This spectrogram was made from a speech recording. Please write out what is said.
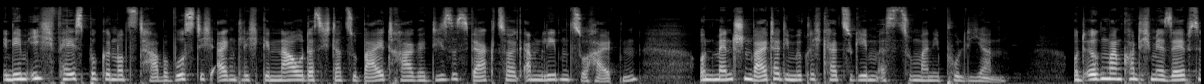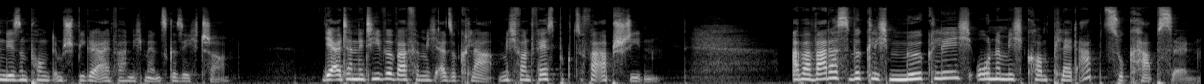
Indem ich Facebook genutzt habe, wusste ich eigentlich genau, dass ich dazu beitrage, dieses Werkzeug am Leben zu halten und Menschen weiter die Möglichkeit zu geben, es zu manipulieren. Und irgendwann konnte ich mir selbst in diesem Punkt im Spiegel einfach nicht mehr ins Gesicht schauen. Die Alternative war für mich also klar, mich von Facebook zu verabschieden. Aber war das wirklich möglich, ohne mich komplett abzukapseln?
